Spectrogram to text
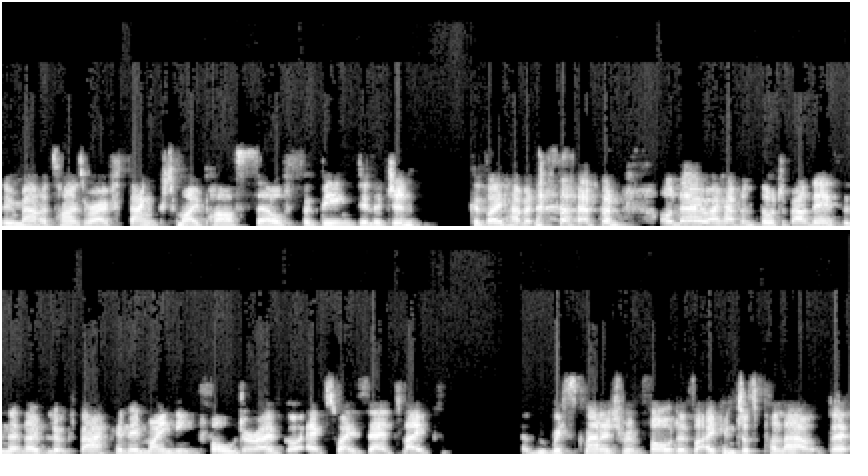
the amount of times where I've thanked my past self for being diligent because I haven't, I've gone, oh no, I haven't thought about this. And then I've looked back and in my neat folder, I've got XYZ like risk management folders that I can just pull out. But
